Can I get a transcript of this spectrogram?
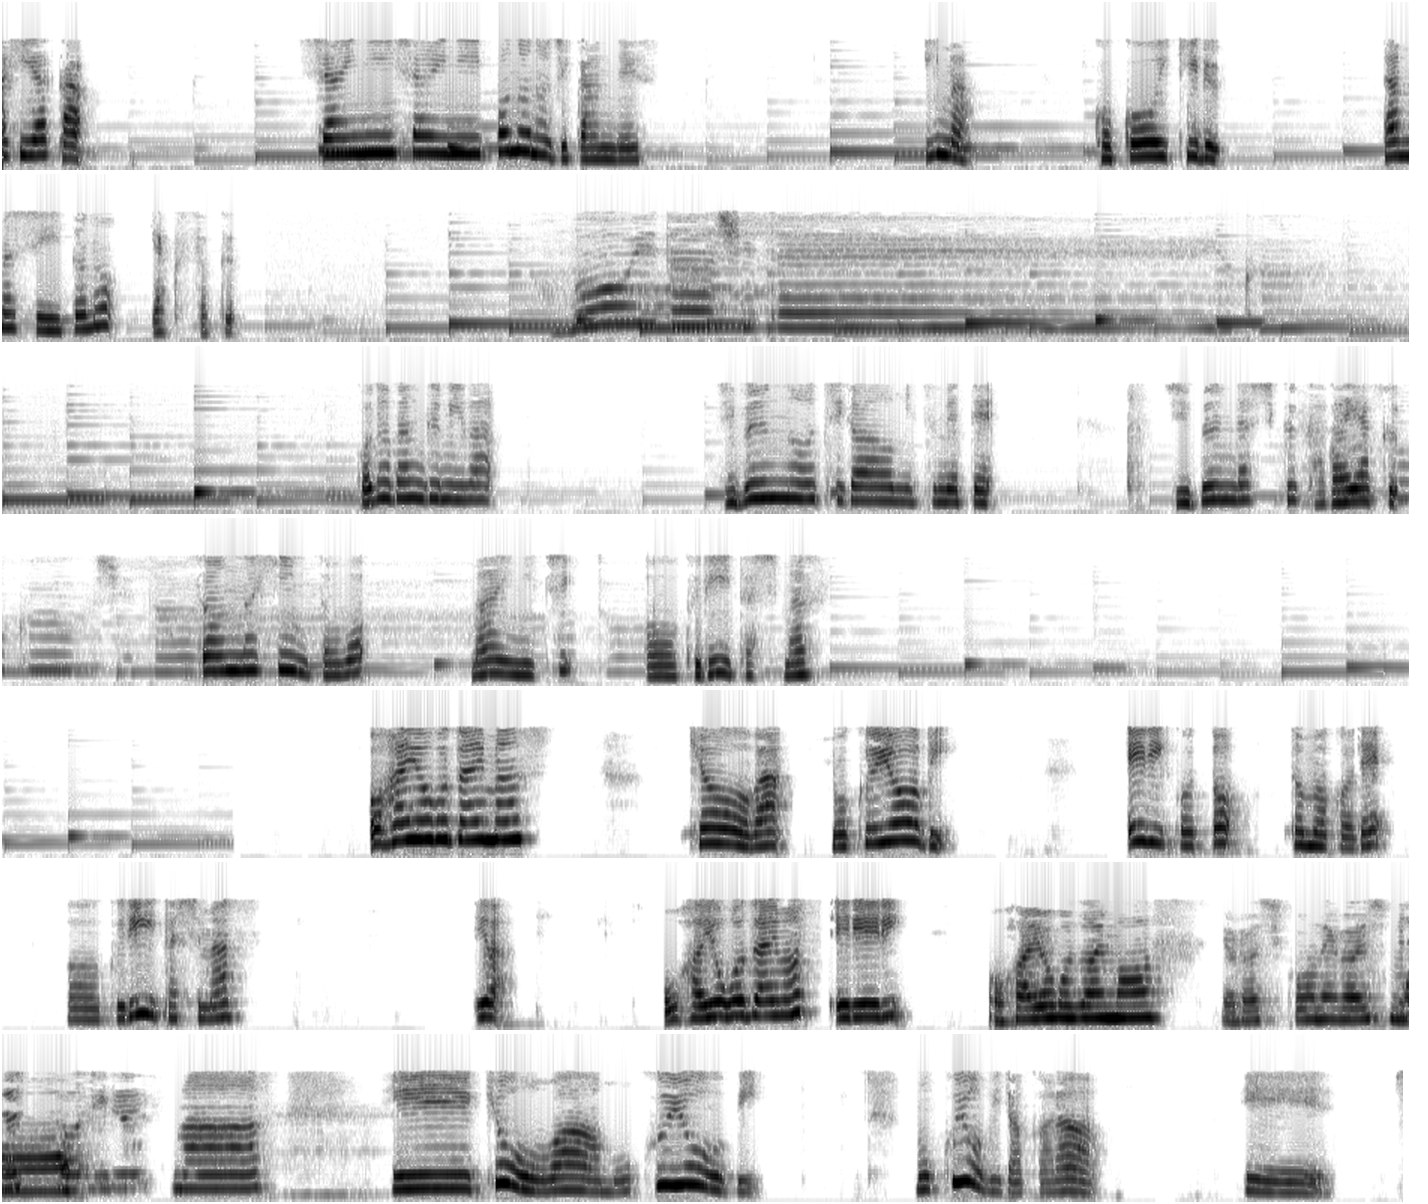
高飛やか。シャイニーシャイニーポノの時間です。今、ここを生きる、魂との約束。思い出してゆくこの番組は、自分の内側を見つめて、自分らしく輝く、そんなヒントを毎日お送りいたします。おはようございます。今日は木曜日、えりことともこでお送りいたします。では、おはようございます。えりえり。おはようございます。よろしくお願いしよろしくお願まいします。えー、今日は木曜日。木曜日だから、えー、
